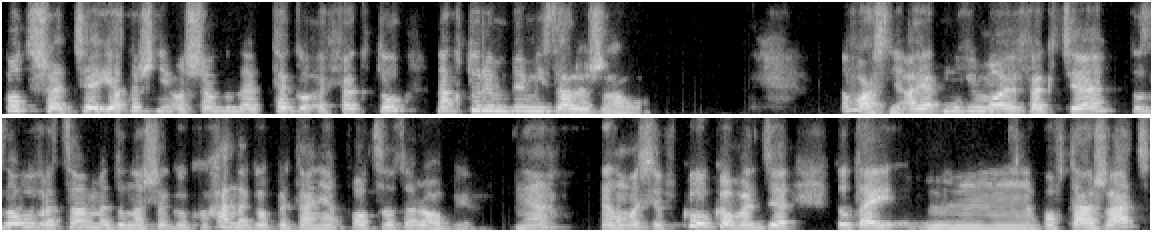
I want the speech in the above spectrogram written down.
po trzecie, ja też nie osiągnę tego efektu, na którym by mi zależało. No właśnie, a jak mówimy o efekcie, to znowu wracamy do naszego kochanego pytania, po co to robię, nie? Ono się w kółko będzie tutaj mm, powtarzać,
